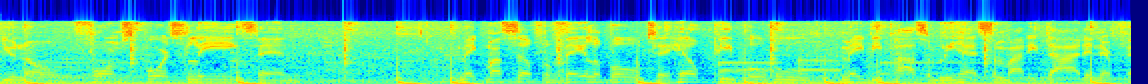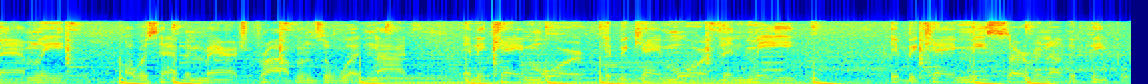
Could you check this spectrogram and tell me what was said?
you know, form sports leagues and make myself available to help people who maybe possibly had somebody died in their family or was having marriage problems or whatnot. And it came more, it became more than me. It became me serving other people.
